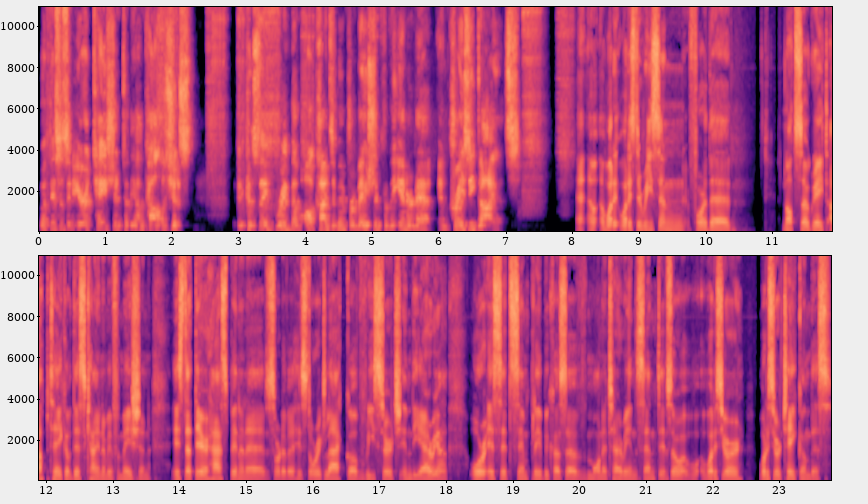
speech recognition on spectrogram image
But this is an irritation to the oncologist because they bring them all kinds of information from the internet and crazy diets. Uh, what, what is the reason for the not so great uptake of this kind of information. Is that there has been a sort of a historic lack of research in the area or is it simply because of monetary incentives? Or what is your what is your take on this?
